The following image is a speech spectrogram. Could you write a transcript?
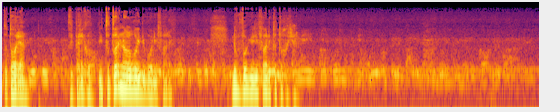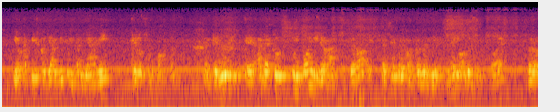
Tutorial. Vi prego. Il tutorial non lo voglio di voi rifare. Non voglio rifare il tutorial. Io capisco gli arbitri italiani che lo sopportano. Perché lui adesso un po' è migliorato, però c'è sempre qualcosa da dire, nel modo giusto, eh? però,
